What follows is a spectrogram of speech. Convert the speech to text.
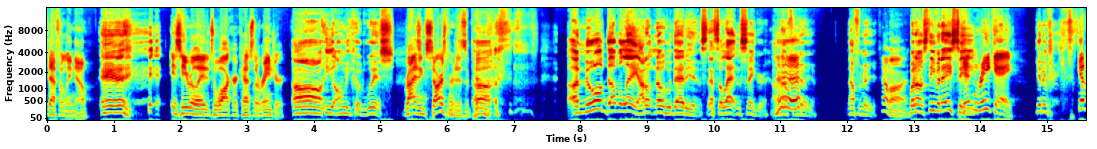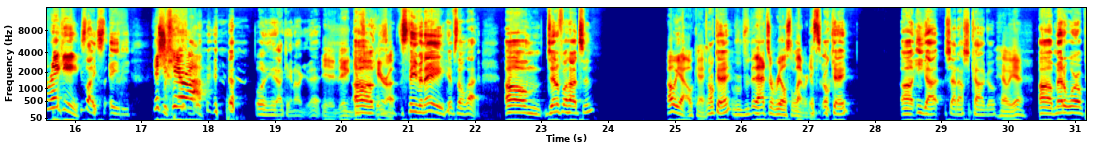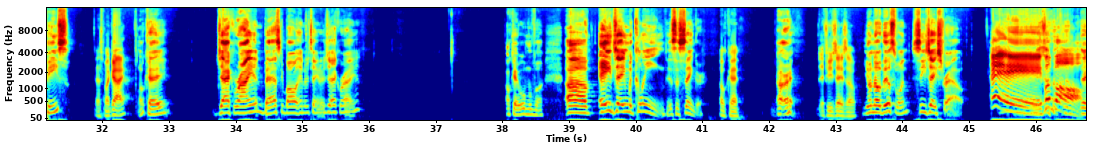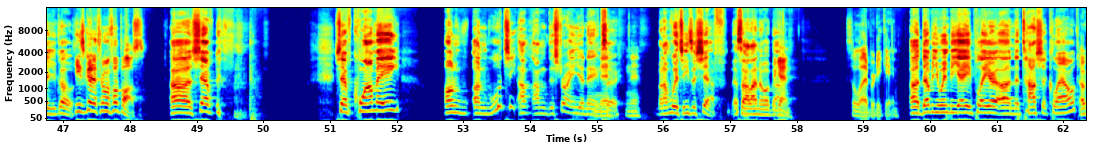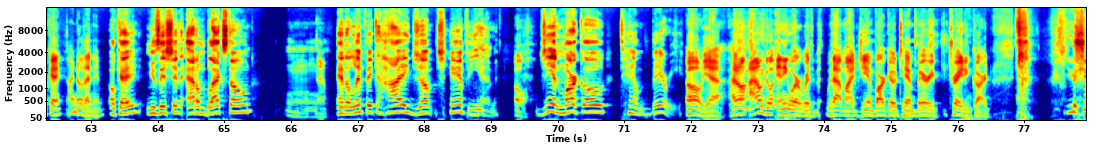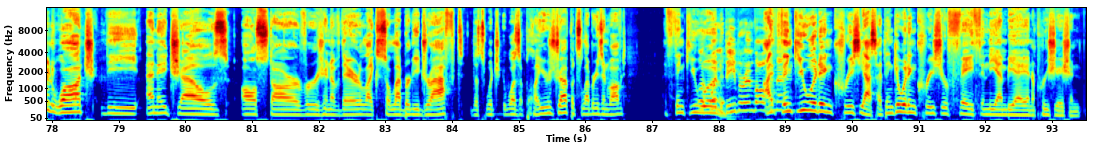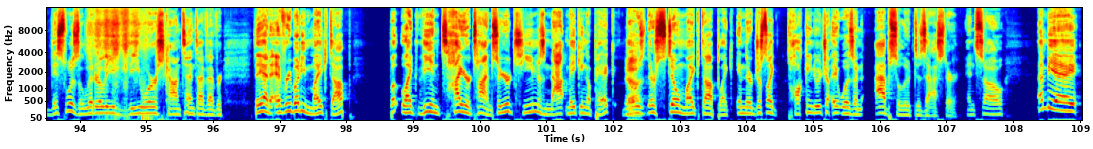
Definitely no. and Is he related to Walker Kessler Ranger? oh, he only could wish. Rising Stars participant. Uh, Anuel Double A. I don't know who that is. That's a Latin singer. I'm not familiar. Not familiar. Come on. But on Stephen A's team, Get Enrique. get him. Get Ricky. He's like 80. Get Shakira. Well, yeah, I can't argue that. Yeah, get Uh, Shakira. Stephen A. Hips don't lie. Um, Jennifer Hudson. Oh yeah. Okay. Okay, That's a real celebrity. It's okay. Uh, EGOT. Shout out Chicago. Hell yeah. Uh, Metta World Peace. That's my guy. Okay. Jack Ryan, basketball entertainer Jack Ryan. Okay, we'll move on. Uh, AJ McLean is a singer. Okay. All right. If you say so. You'll know this one. CJ Stroud. Hey, football. There you go. He's good at throwing footballs. Uh, Chef Chef Kwame on on Wuchi. I'm, I'm destroying your name, Nah, sir. nah. But I'm with you. He's a chef. That's all I know about. him. Again, celebrity game. Uh, WNBA player uh, Natasha Cloud. Okay, I know that name. Okay. Musician Adam Blackstone. Mm, no. An Olympic high jump champion Oh. Gianmarco Tamberi. Oh yeah. I don't. I don't go anywhere with without my Gianmarco Tamberi trading card. You should watch the NHL's All Star version of their like celebrity draft. That's which it was a players draft, but celebrities involved. I think you would. Wasn't Bieber involved? I in think you would increase. Yes, I think it would increase your faith in the NBA and appreciation. This was literally the worst content I've ever. They had everybody mic'd up, but like the entire time. So your team's not making a pick. Those they're still mic'd up, like and they're just like talking to each other. It was an absolute disaster. And so NBA,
